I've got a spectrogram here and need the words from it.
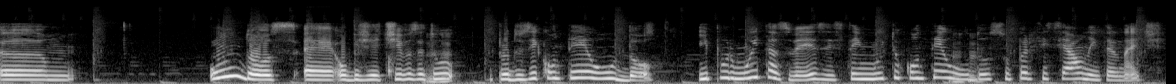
Um, um dos é, objetivos é tu uhum. produzir conteúdo. E por muitas vezes tem muito conteúdo uhum. superficial na internet.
